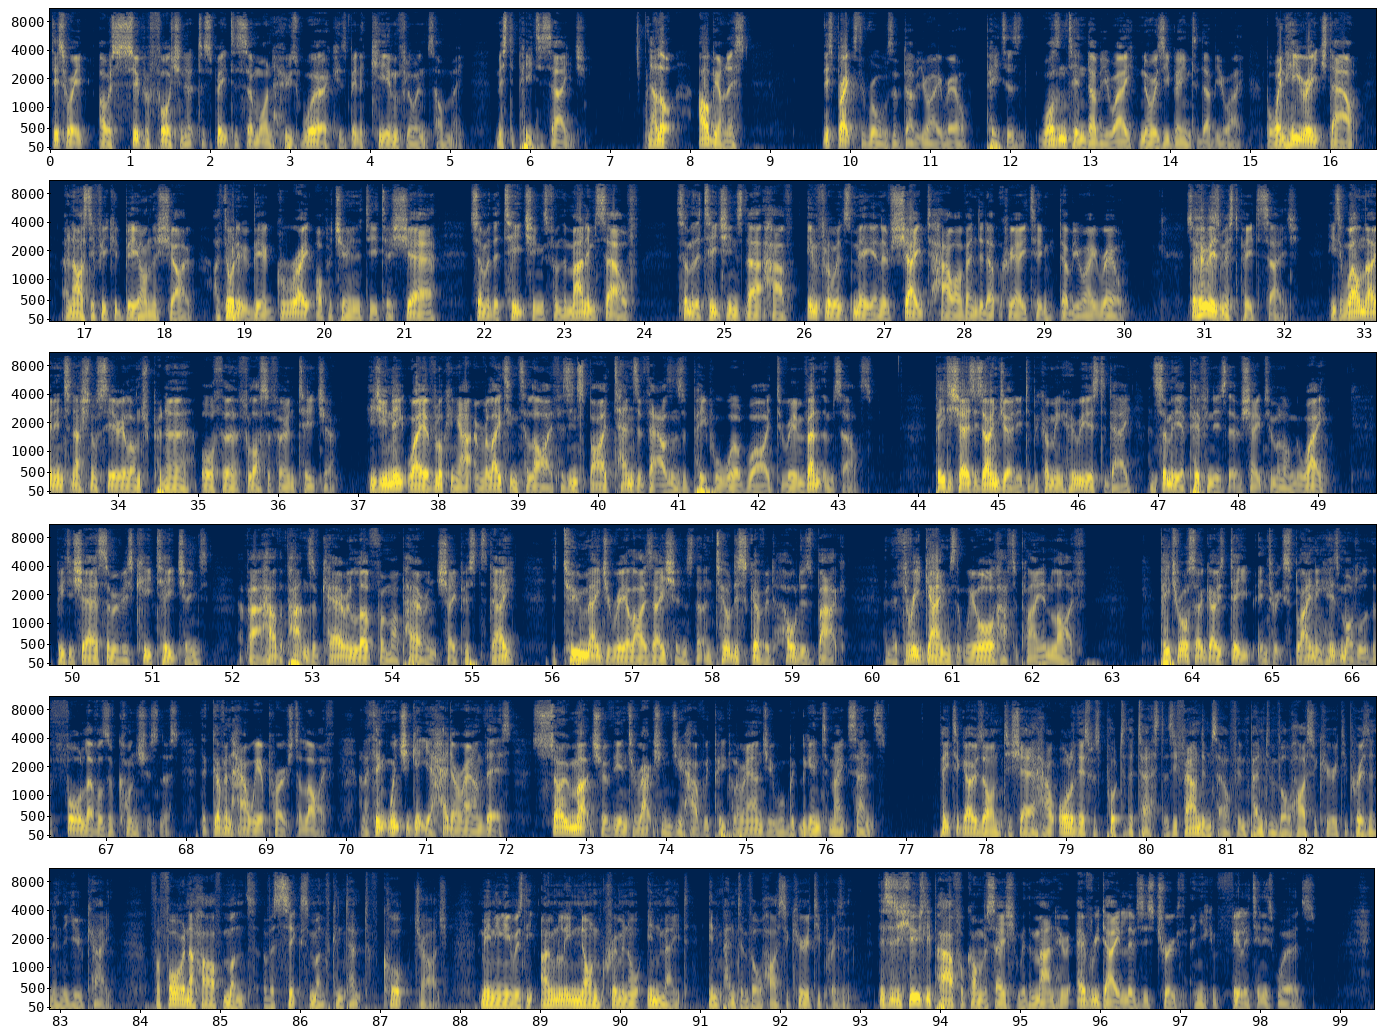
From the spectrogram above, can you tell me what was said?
This week, I was super fortunate to speak to someone whose work has been a key influence on me, Mr. Peter Sage. Now look, I'll be honest, this breaks the rules of WA Real. Peters wasn't in WA, nor has he been to WA. But when he reached out and asked if he could be on the show, I thought it would be a great opportunity to share some of the teachings from the man himself some of the teachings that have influenced me and have shaped how I've ended up creating WA Real. So who is Mr. Peter Sage? He's a well-known international serial entrepreneur, author, philosopher and teacher. His unique way of looking at and relating to life has inspired tens of thousands of people worldwide to reinvent themselves. Peter shares his own journey to becoming who he is today and some of the epiphanies that have shaped him along the way. Peter shares some of his key teachings about how the patterns of care and love from our parents shape us today, the two major realizations that until discovered hold us back, and the three games that we all have to play in life. Peter also goes deep into explaining his model of the four levels of consciousness that govern how we approach to life. And I think once you get your head around this, so much of the interactions you have with people around you will be- begin to make sense. Peter goes on to share how all of this was put to the test as he found himself in Pentonville High Security Prison in the UK for four and a half months of a six month contempt of court charge, meaning he was the only non criminal inmate in Pentonville High Security Prison. This is a hugely powerful conversation with a man who every day lives his truth and you can feel it in his words.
